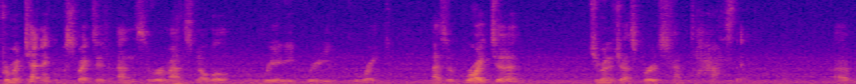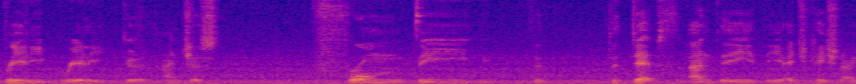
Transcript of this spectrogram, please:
from a technical perspective and as a romance novel, really, really great as a writer, Jamila Jasper is fantastic. Uh, really, really good, and just from the, the the depth and the the education I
